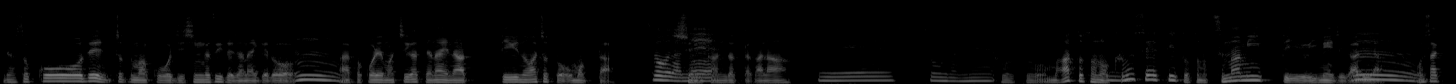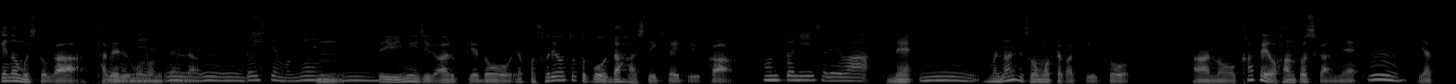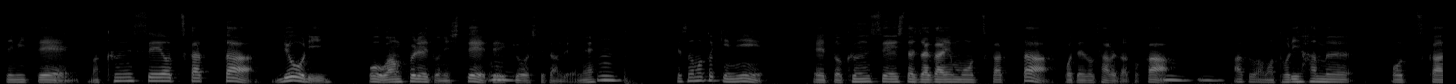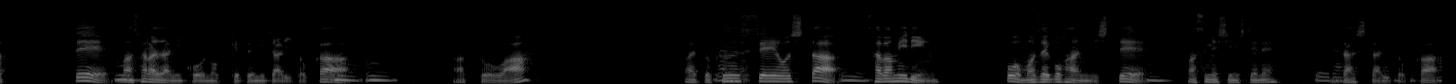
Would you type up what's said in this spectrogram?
だからそこでちょっとまあこう自信がついたじゃないけど、うん。やっぱこれ間違ってないなっていうのはちょっと思ったそうだね。瞬間だったかな、へえそうだね。そうそう、まあ、あとそのうん。燻製っていうとそのつまみっていうイメージがあるやん、うん。お酒飲む人が食べるものみたいな、そうだねうんうんうん、どうしてもね、うん。うん。っていうイメージがあるけどやっぱそれをちょっとこう打破していきたいというか本当にそれは。ね、うん。まあ、ね。なんでそう思ったかっていうとあのカフェを半年間ねうん。やってみてえ、まあ、燻製を使った料理をワンプレートにして提供してたんだよね、うん。でその時に、えっと燻製したじゃがいもを使ったポテトサラダとか、うんあとはまあ鶏ハムを使って、まあ、うんサラダにこう乗っけてみたりとうんか、うんうん。あとは、まあえっと、燻製をしたうん。サバみりんを混ぜご飯にして、うん。まあ、酢飯にしてね。出したりとか。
